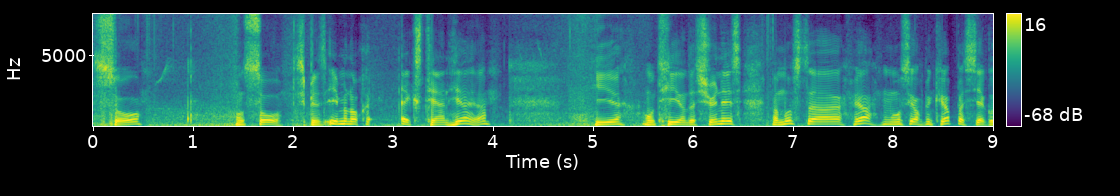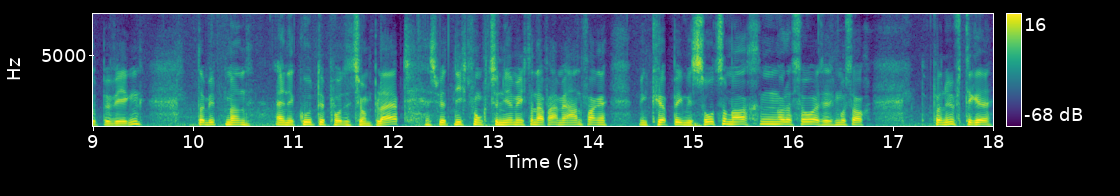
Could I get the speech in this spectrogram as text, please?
So und so. Ich bin jetzt immer noch extern hier, ja. hier und hier. Und das Schöne ist, man muss, da, ja, man muss sich auch mit dem Körper sehr gut bewegen, damit man eine gute Position bleibt. Es wird nicht funktionieren, wenn ich dann auf einmal anfange, mit dem Körper irgendwie so zu machen oder so. Also ich muss auch vernünftige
